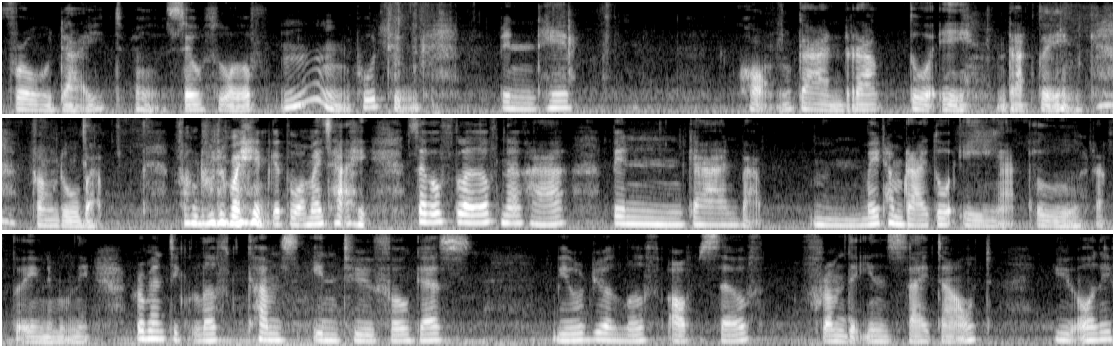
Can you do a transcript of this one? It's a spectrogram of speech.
โฟรไดต์เออเซลฟ์เลิฟอืมพูดถึงเป็นเทพ ของการรักตัวเอง รักตัวเอง ฟังดูแบบ ฟังดูทำไมเห็นกับตัวไม่ใช่ self love นะคะ เป็นการแบบไม่ทำร้ายตัวเองอะ่ะ เออ รักตัวเองในมุมนี้ romantic love comes into focus build your love of self from the inside out you only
